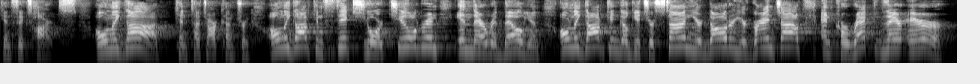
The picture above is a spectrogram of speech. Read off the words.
can fix hearts. Only God can touch our country. Only God can fix your children in their rebellion. Only God can go get your son, your daughter, your grandchild and correct their error.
